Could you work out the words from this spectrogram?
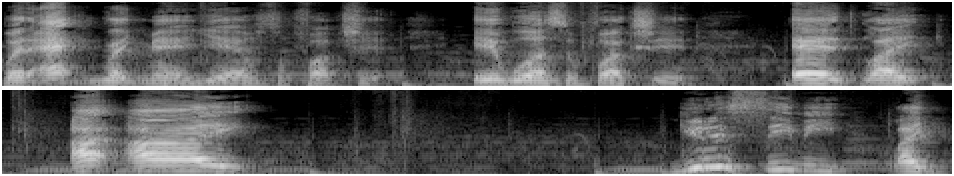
But act like, man, yeah, it was some fuck shit. It was some fuck shit. And like, I, I, you didn't see me like,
